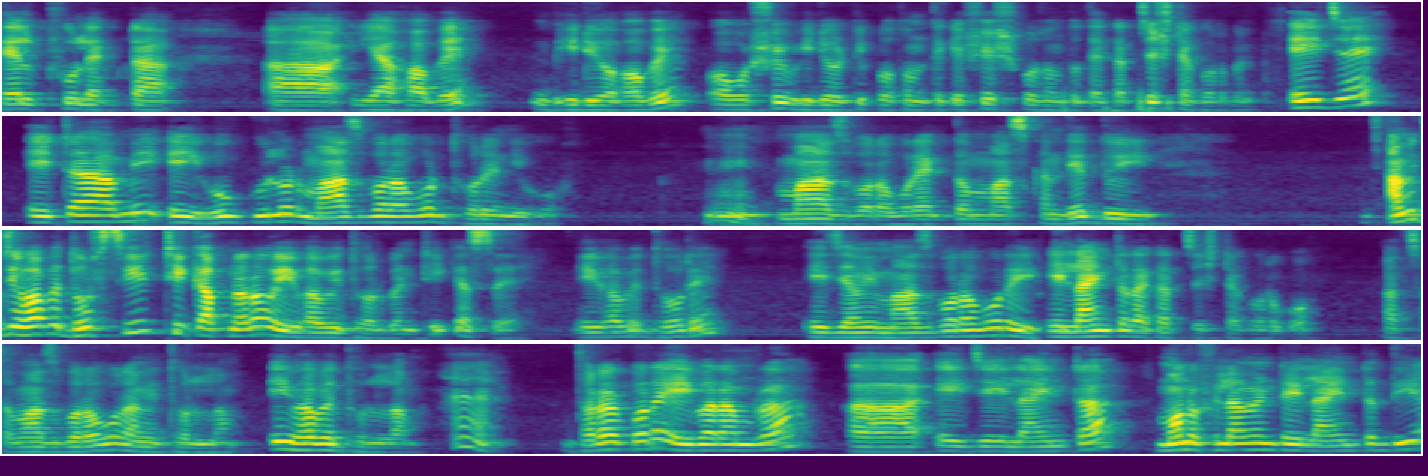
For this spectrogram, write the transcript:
হেল্পফুল একটা ইয়া হবে ভিডিও হবে। অবশ্যই ভিডিওটি প্রথম থেকে শেষ পর্যন্ত দেখার চেষ্টা করবেন। এই যে এটা আমি এই হুকগুলোর মাছ বরাবর ধরে নিব। হুম মাছ বরাবর, একদম মাঝখান দিয়ে দুই, আমি যেভাবে ধরছি ঠিক আপনারাও এইভাবেই ধরবেন, ঠিক আছে? এইভাবে ধরে এই যে আমি মাছ বরাবর এই এই লাইনটা রাখার চেষ্টা করব। আচ্ছা মাছ বরাবর আমি ধরলাম, এইভাবে ধরলাম হ্যাঁ? ধরার পরে এইবার আমরা এই যে লাইনটা, মনোফিলামেন্ট এই লাইনটা দিয়ে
